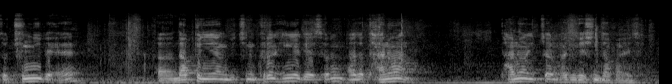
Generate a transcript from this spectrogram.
또 중립에 어, 나쁜 영향 미치는 그런 행위에 대해서는 아주 단호한 단호한 입장을 가지고 계신다 봐야죠.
